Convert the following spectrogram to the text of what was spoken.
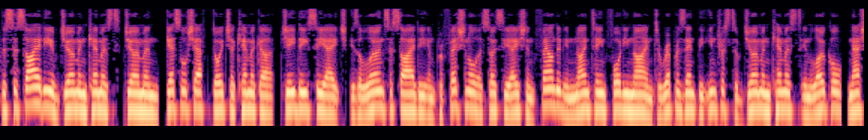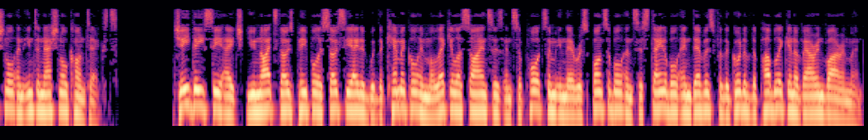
The Society of German Chemists German, Gesellschaft Deutscher Chemiker, GDCH is a learned society and professional association founded in 1949 to represent the interests of German chemists in local, national and international contexts. GDCH unites those people associated with the chemical and molecular sciences and supports them in their responsible and sustainable endeavors for the good of the public and of our environment.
